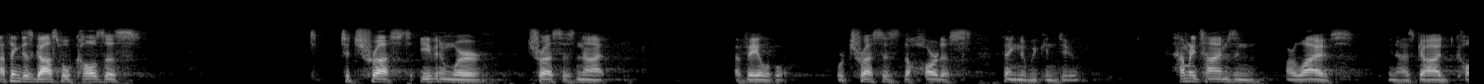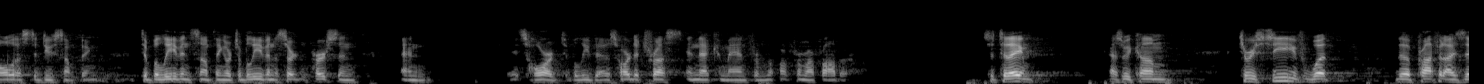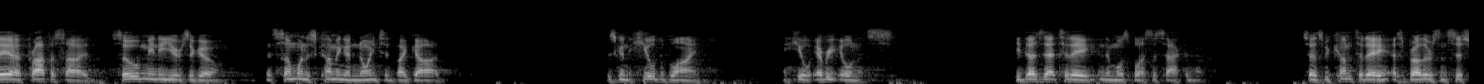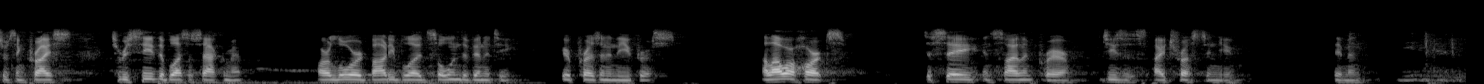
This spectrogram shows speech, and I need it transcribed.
I think this gospel calls us to trust even where trust is not available, where trust is the hardest thing that we can do. How many times in our lives You know, has God called us to do something, to believe in something, or to believe in a certain person, and it's hard to believe that. It's hard to trust in that command from from our Father. So today, as we come to receive what the prophet Isaiah prophesied so many years ago, that someone is coming anointed by God, who's going to heal the blind and heal every illness. He does that today in the most blessed sacrament. So as we come today as brothers and sisters in Christ to receive the blessed sacrament, our Lord, body, blood, soul, and divinity, here present in the Eucharist, allow our hearts to say in silent prayer, Jesus, I trust in you. Amen. Amen.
